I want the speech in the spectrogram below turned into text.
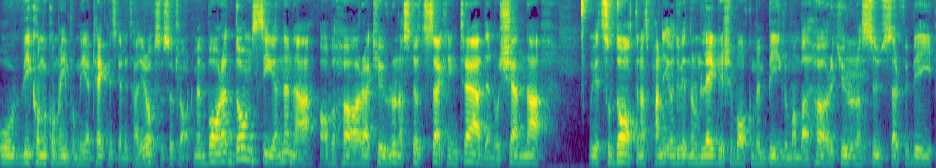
och vi kommer komma in på mer tekniska detaljer också såklart. Men bara de scenerna av att höra kulorna studsa kring träden och känna du vet soldaternas panik och du vet när de lägger sig bakom en bil och man bara hör kulorna susar förbi.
